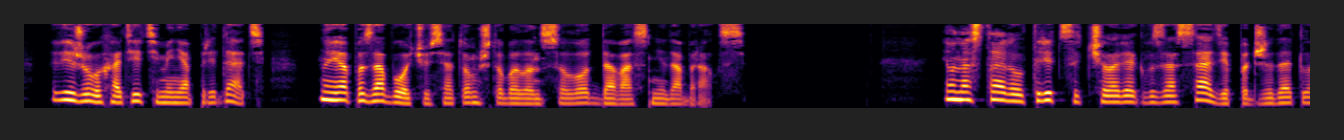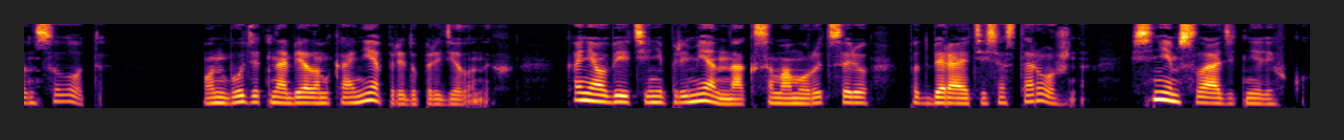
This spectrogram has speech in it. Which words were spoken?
— «вижу, вы хотите меня предать, но я позабочусь о том, чтобы Ланселот до вас не добрался». И он оставил тридцать человек в засаде поджидать Ланселота. «Он будет на белом коне», — предупредил он их. «Коня убейте непременно, а к самому рыцарю подбирайтесь осторожно, с ним сладить нелегко».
